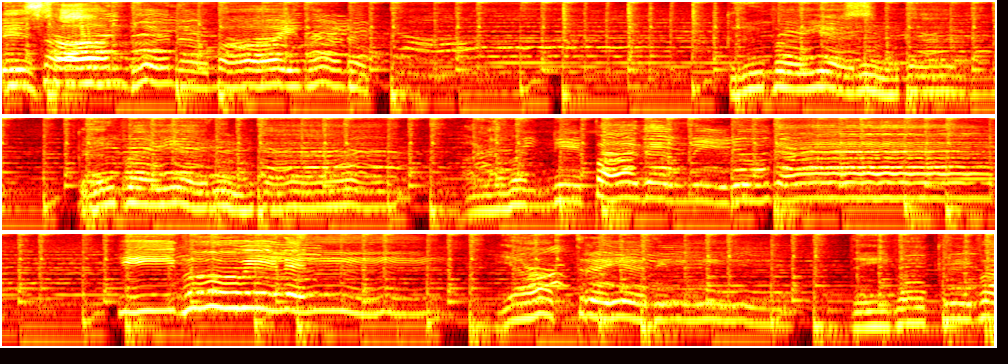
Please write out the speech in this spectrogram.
എന്നെ സാന്ത്വനമായി നടത്താം കൃപയരുക കൃപയരുക അളവന്നെ പകർന്നിടുക. ഈ ഭൂവിലൻ യാത്രയതിൽ ദൈവകൃപയരുക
